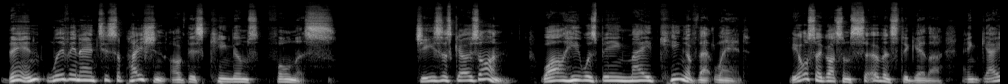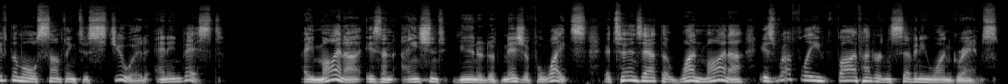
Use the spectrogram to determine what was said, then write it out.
Then live in anticipation of this kingdom's fullness. Jesus goes on. While he was being made king of that land, he also got some servants together and gave them all something to steward and invest. A mina is an ancient unit of measure for weights. It turns out that one mina is roughly 571 grams.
